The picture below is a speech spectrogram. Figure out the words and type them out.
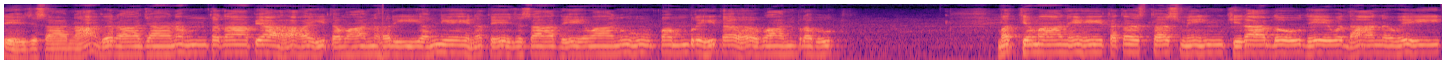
तेजसा नागराजानं तदाप्यायितवान् हरि, अन्येन तेजसा देवानुपंबृहितवान् प्रभु। मध्यमाने ततस्तस्मिन् क्षीराब्दो देवदानवै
